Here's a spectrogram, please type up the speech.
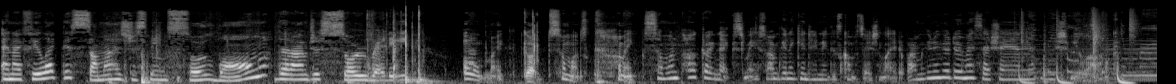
and I feel like this summer has just been so long that I'm just so ready Oh my god, someone's coming. Someone parked right next to me, so I'm gonna continue this conversation later, but I'm gonna go do my session. Wish me luck.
